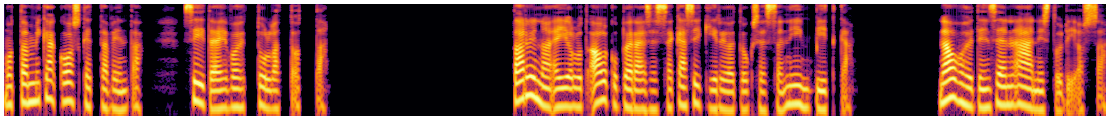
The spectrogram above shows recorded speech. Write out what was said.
mutta mikä koskettavinta, siitä ei voi tulla totta. Tarina ei ollut alkuperäisessä käsikirjoituksessa niin pitkä. Nauhoitin sen äänistudiossa.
